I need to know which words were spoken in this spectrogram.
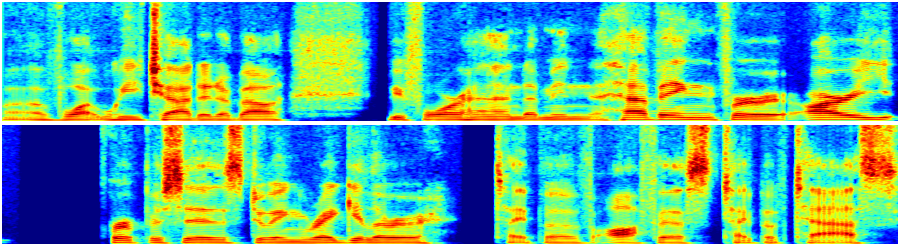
of what we chatted about beforehand. I mean, having for our purposes, doing regular type of office type of tasks,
